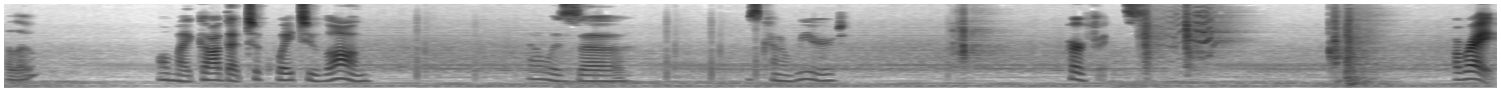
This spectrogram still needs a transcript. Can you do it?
Hello? Oh my god, that took way too long. That was, uh... was kind of weird. Perfect. Alright.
